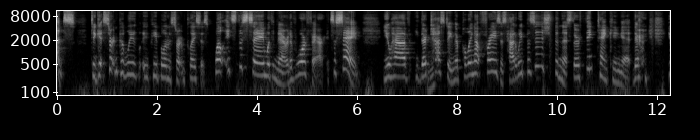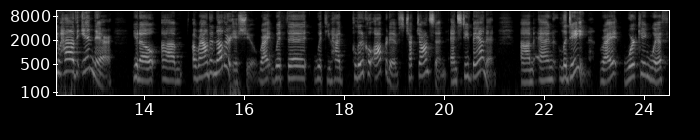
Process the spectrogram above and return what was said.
months to get certain people into certain places. Well, it's the same with narrative warfare. It's the same. You have they're mm-hmm. testing, they're pulling up phrases. How do we position this? They're think tanking it. There, you have in there, you know, um, around another issue, right? With the with you had political operatives, Chuck Johnson and Steve Bannon, um, and Ledeen, right, working with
